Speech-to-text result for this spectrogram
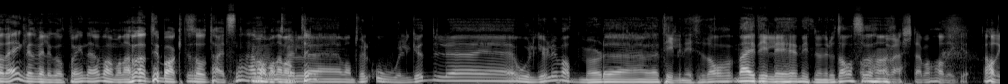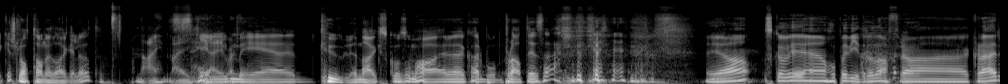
det er egentlig et veldig godt poeng. Det er jo hva man er tilbake til sånne tightsene. Det er hva man er vant til. eh, vant vel OL-gull eh, OL-gull i vadmøl eh, tidlig 90-tall. Nei, tidlig 1900-tall. Det verste er man hadde ikke, hadde ikke slått han i dag heller. vet du. nei, nei, jeg, Selv med kule Nike-sko som har eh, karbonplate i seg. Ja, skal vi hoppe videre da fra klær?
